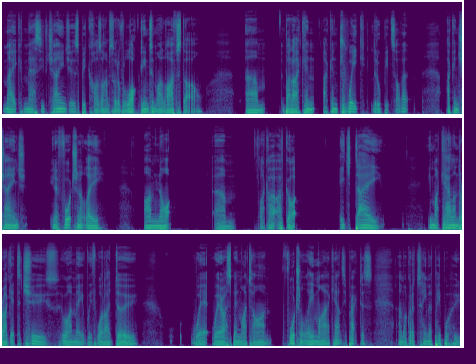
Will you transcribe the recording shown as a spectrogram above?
make massive changes because I'm sort of locked into my lifestyle. Um, but I can I can tweak little bits of it. I can change. You know, fortunately, I'm not um, like I, I've got each day in my calendar. I get to choose who I meet with, what I do, where where I spend my time. Fortunately, my accountancy practice, um, I've got a team of people who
